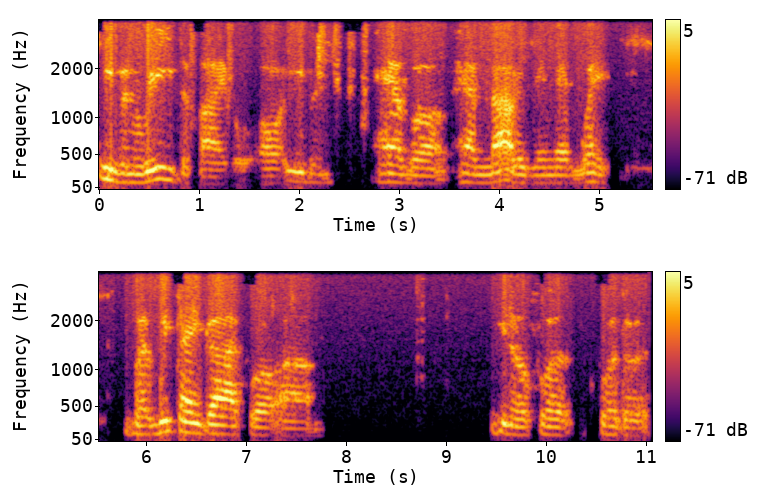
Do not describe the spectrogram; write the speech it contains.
even read the Bible or even have uh, have knowledge in that way. But we thank God for um, you know for for the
